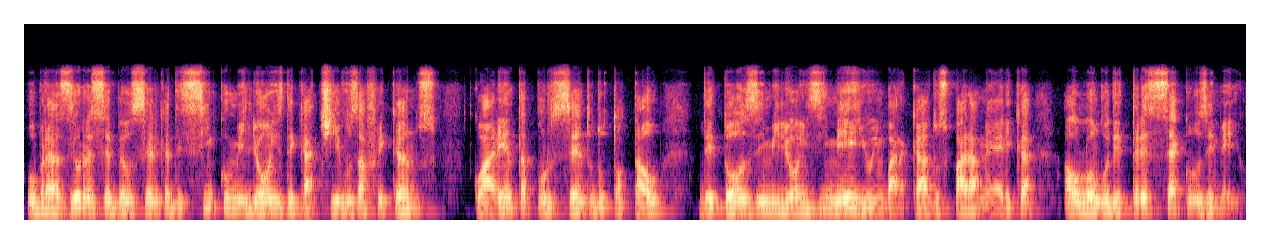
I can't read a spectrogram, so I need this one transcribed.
o Brasil recebeu cerca de 5 milhões de cativos africanos, 40% do total de 12 milhões e meio embarcados para a América ao longo de três séculos e meio.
